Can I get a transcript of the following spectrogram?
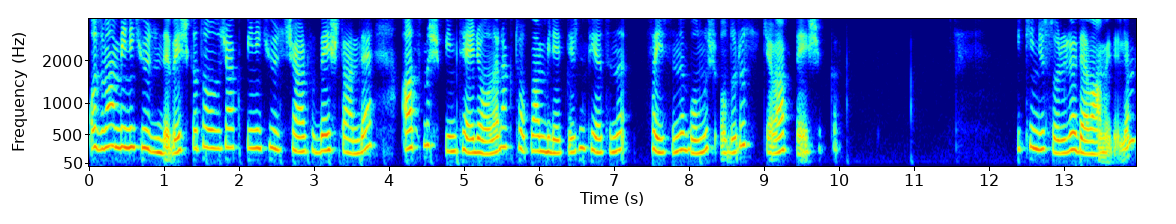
O zaman 1200'ün de 5 katı olacak. 1200 çarpı 5'ten de 60.000 TL olarak toplam biletlerin fiyatını sayısını bulmuş oluruz. Cevap B şıkkı. İkinci soruyla devam edelim.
